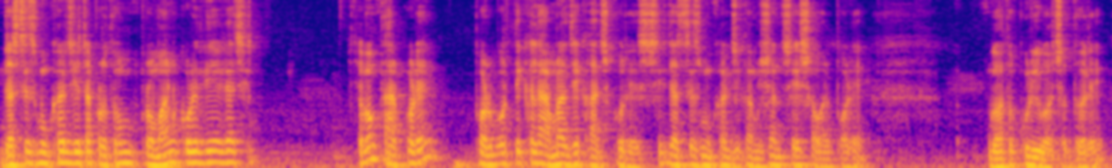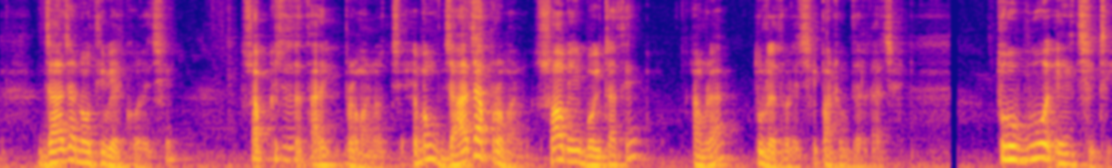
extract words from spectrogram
জাস্টিস মুখার্জি এটা প্রথম প্রমাণ করে দিয়ে গেছেন। এবং তারপরে পরবর্তীকালে আমরা যে কাজ করে এসেছি জাস্টিস মুখার্জি কমিশন শেষ হওয়ার পরে গত কুড়ি বছর ধরে যা যা নথি বের করেছি সব কিছুতে তাই প্রমাণ হচ্ছে এবং যা যা প্রমাণ সব এই বইটাতে আমরা তুলে ধরেছি পাঠকদের কাছে। তবুও এই চিঠি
